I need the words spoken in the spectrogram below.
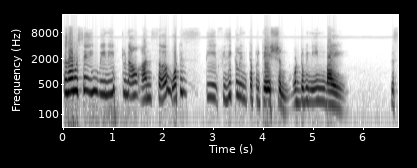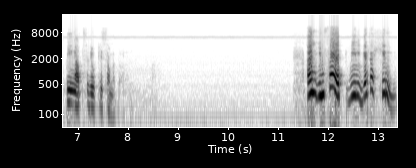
So, I was saying we need to now answer what is the physical interpretation, what do we mean by this being absolutely summable. And in fact, we will get a hint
